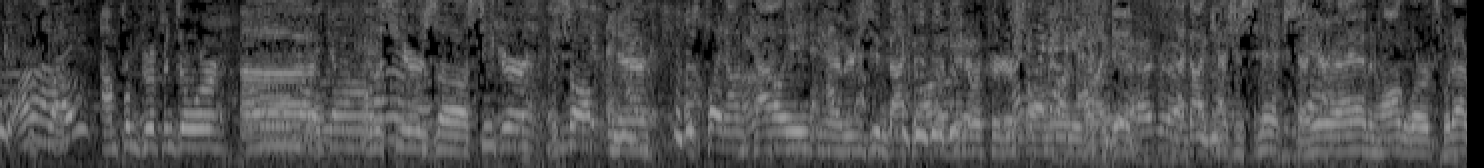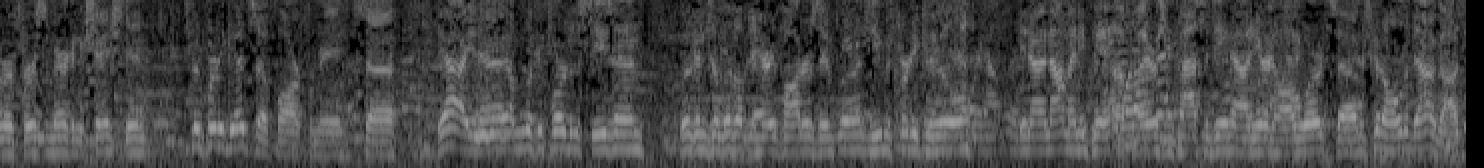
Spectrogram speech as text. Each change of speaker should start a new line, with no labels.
What's up? I'm from Gryffindor. Uh,
Oh my God.
I'm this year's uh, Seeker. What's up? You know, I was playing out in Cali. You know, we were just doing backyard, and then a recruiter saw me, and he was like, "Dude, that guy catches snitch." So here I am in Hogwarts, whatever, first American exchange student. It's been pretty good so far for me. So, yeah, you know, I'm looking forward to the season. Looking to live up to Harry Potter's influence. He was pretty cool. You know, not many pa- uh, players from Pasadena out here in Hogwarts, so I'm just going to hold it down, guys.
